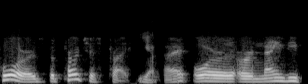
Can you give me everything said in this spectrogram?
towards the purchase price. Yeah. Right. Or or 90%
